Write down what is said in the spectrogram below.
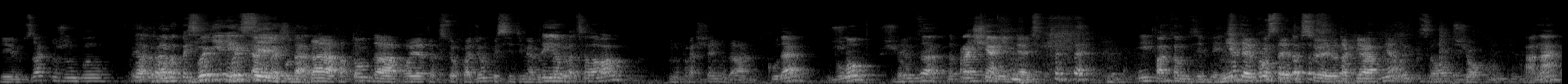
ей рюкзак нужен был. Потом Это вы вы, посидели вы в сели куда-то. Да, потом, да, по это, все, пойдем посидим. Я Ты ее поцеловал? на прощание, да. Куда? В лоб? Щё. На прощание, блядь. И потом земле. Нет, я просто это все, ее так я обнял и поцеловал в щеку. Она?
